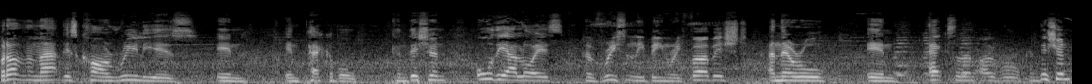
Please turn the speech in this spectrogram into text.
But other than that, this car really is in impeccable condition. All the alloys have recently been refurbished and they're all in excellent overall condition.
